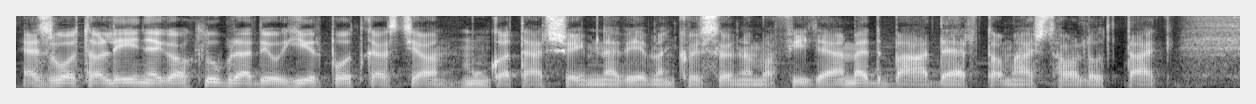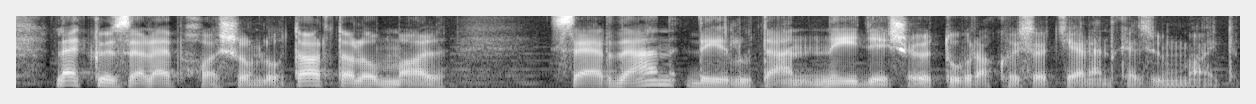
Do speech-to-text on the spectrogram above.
Ez volt a lényeg a Klubrádió hírpodcastja, munkatársaim nevében köszönöm a figyelmet, Báder Tamást hallották. Legközelebb hasonló tartalommal, szerdán délután 4 és 5 óra között jelentkezünk majd.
